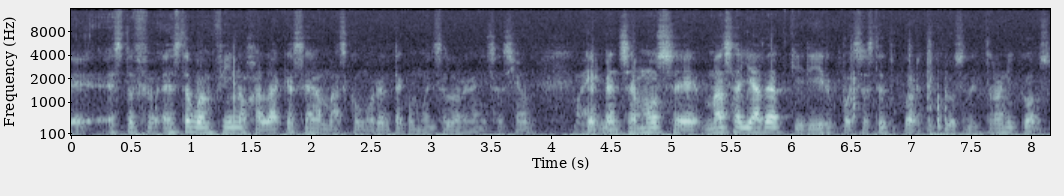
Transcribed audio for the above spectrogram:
eh, este, este buen fin ojalá que sea más congruente, como dice la organización, que pensemos eh, más allá de adquirir pues este tipo de artículos electrónicos,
